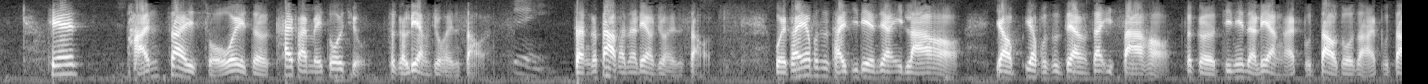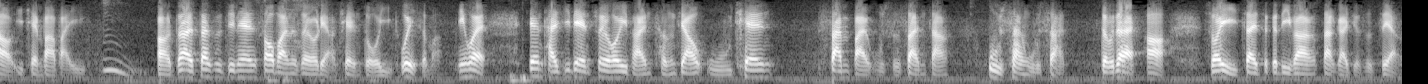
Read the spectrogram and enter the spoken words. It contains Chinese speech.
今天盘在所谓的开盘没多久，这个量就很少了，对，整个大盘的量就很少了。尾盘要不是台积电这样一拉哈，要要不是这样再一杀哈，这个今天的量还不到多少，还不到一千八百亿。嗯，啊，但但是今天收盘的时候有两千多亿，为什么？因为今天台积电最后一盘成交五千三百五十三张，误散误散，对不对啊？所以在这个地方大概就是这样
